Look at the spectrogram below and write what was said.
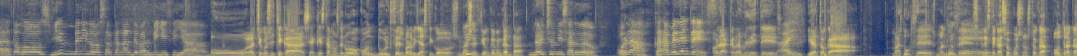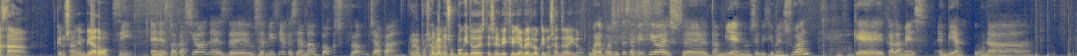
Hola a todos, bienvenidos al canal de Barbillicilla. Hola chicos y chicas, y aquí estamos de nuevo con Dulces Barbillásticos, una Uy. sección que me encanta. No he hecho mi saludo. Hola, carameletes. Hola, carameletes. Ay. Y ahora toca más dulces, más dulces. Dulces. En este caso, pues nos toca otra caja que nos han enviado. Sí, en esta ocasión es de un servicio que se llama Box from Japan. Bueno, pues háblanos un poquito de este servicio y a ver lo que nos ha traído. Bueno, pues este servicio es eh, también un servicio mensual que cada mes envían una,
